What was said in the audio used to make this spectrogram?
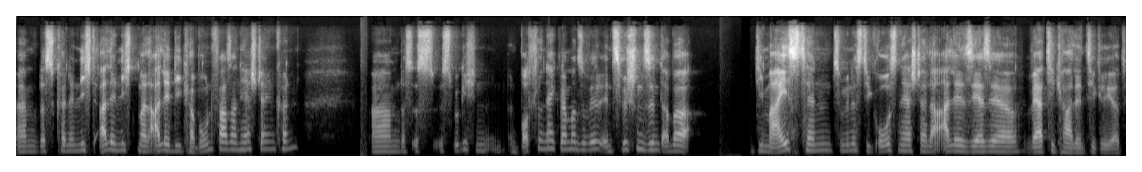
Ähm, das können nicht alle, nicht mal alle, die Carbonfasern herstellen können. Ähm, das ist, ist wirklich ein, ein Bottleneck, wenn man so will. Inzwischen sind aber die meisten, zumindest die großen Hersteller, alle sehr, sehr vertikal integriert.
